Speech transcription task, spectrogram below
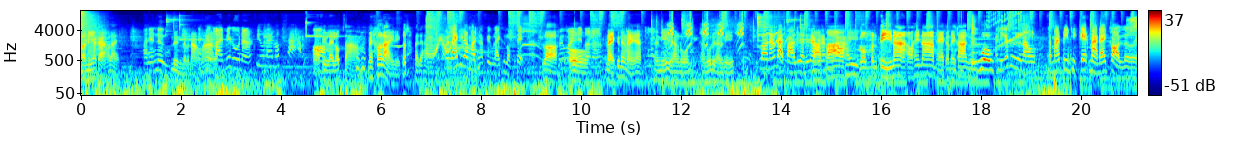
ตอนนี้อากาศเท่าไหร่ ตอนนี้หนึ่งหนึ่งแต่หนาวแต่มาฟิก ลไลน์ไม่รู้นะฟิลไลน์ลบสามอ๋อฟิลไลท์ลบสามไม่เท่าไหร่นี่ก็ธรรมดาวันแรกที่เรามาฟิลไลท์คือลบเจ็ดนะหรอไม่ไหวโอ้เลยตอนนั้น ไหนขึ้นทางไหนอะทางนี้หรือทางนู้นทางนู้นหรือทางนี้เรานั่งดาดฟ้าเรือด้วยนะดาดไม่นั่งฟ้าข้งเอาล่งให้ลมมันตีหน้าเอาให้หน้าแหกกันไปข้างหนึงว้าว อันนี้ก็คือเราสามารถปีนทิกเก็ตมาได้ก่อนเลย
